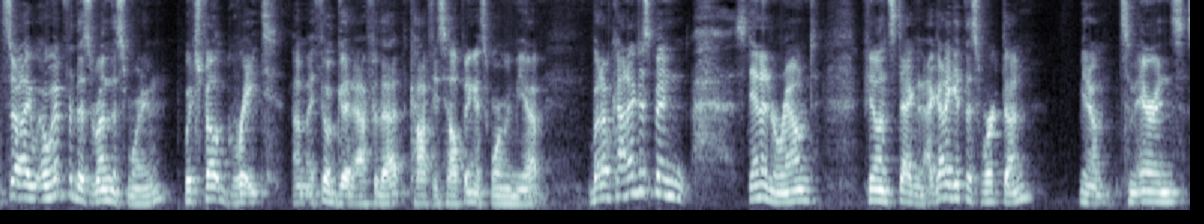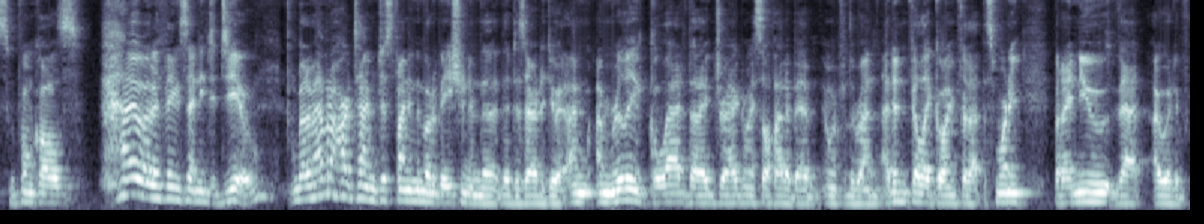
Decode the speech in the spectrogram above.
So I, I went for this run this morning, which felt great. Um, I feel good after that. Coffee's helping, it's warming me up. But I've kind of just been standing around, feeling stagnant. I gotta get this work done. You know, some errands, some phone calls, I have other things I need to do, but I'm having a hard time just finding the motivation and the, the desire to do it. I'm, I'm really glad that I dragged myself out of bed and went for the run. I didn't feel like going for that this morning, but I knew that I would have,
